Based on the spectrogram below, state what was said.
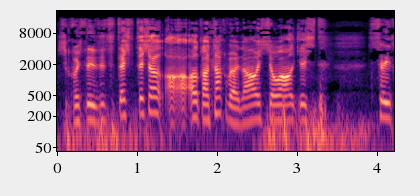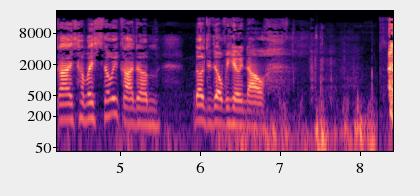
So this, that's, that's all, all I gotta talk about now. So I'll just show you guys how much snow we got um melted over here now.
